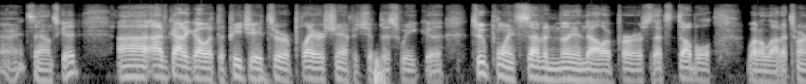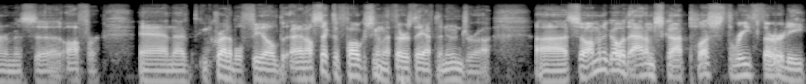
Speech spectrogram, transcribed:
All right, sounds good. Uh, I've got to go with the PGA Tour Players Championship this week. Uh, $2.7 million purse. That's double what a lot of tournaments uh, offer. And an incredible field. And I'll stick to focusing on the Thursday afternoon draw. Uh, so I'm going to go with Adam Scott plus 330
